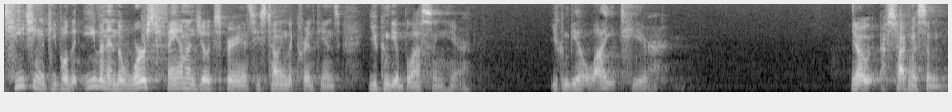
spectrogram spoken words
teaching the people that even in the worst famines you'll experience, he's telling the Corinthians, you can be a blessing here. You can be a light here. You know, I was talking with some,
